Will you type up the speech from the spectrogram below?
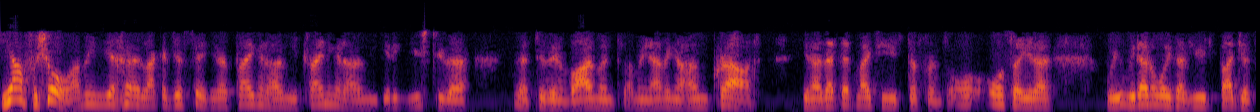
Yeah, for sure. I mean, yeah, like I just said, you know, playing at home, you're training at home, you're getting used to the uh, to the environment. I mean, having a home crowd you know, that, that makes a huge difference. Also, you know, we, we don't always have huge budgets,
